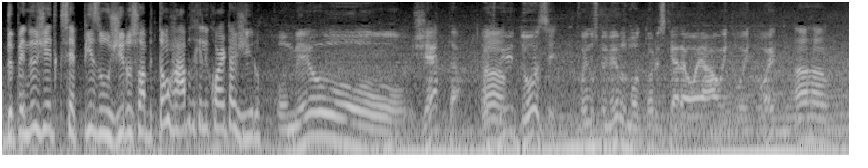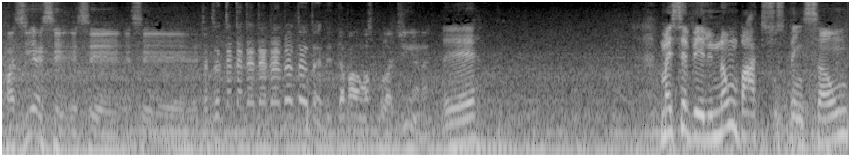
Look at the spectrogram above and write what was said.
dependendo do jeito que você pisa, o giro sobe tão rápido que ele corta giro. O meu Jetta, Ah. 2012, que foi um dos primeiros motores que era o EA888, Aham. fazia esse, esse, esse... Ele dava umas puladinhas, né? É. Mas você vê, ele não bate suspensão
